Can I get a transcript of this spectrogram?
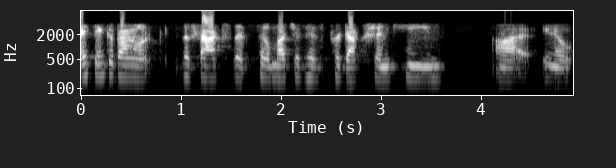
I think about the fact that so much of his production came uh, you know,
